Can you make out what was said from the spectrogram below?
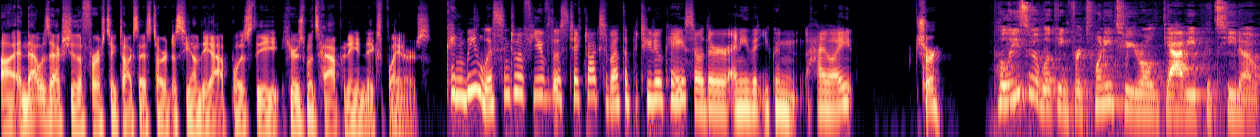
Uh, and that was actually the first TikToks I started to see on the app was the here's what's happening explainers. Can we listen to a few of those TikToks about the Petito case? Are there any that you can highlight? Sure. Police are looking for 22 year old Gabby Petito.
